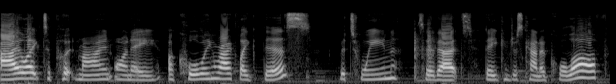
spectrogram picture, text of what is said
I like to put mine on a, a cooling rack like this between so that they can just kind of cool off.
